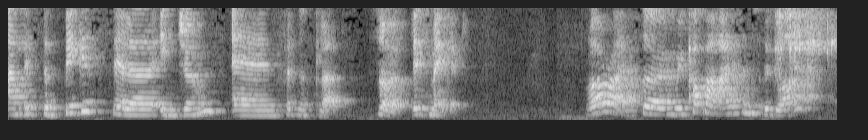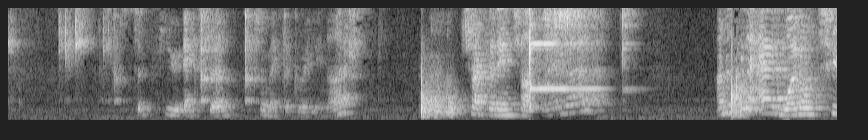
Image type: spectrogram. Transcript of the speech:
Um, it's the biggest seller in gyms and fitness clubs. So let's make it. All right, so we pop our ice into the glass. Just a few extra to make it really nice. Chuck it into our blender. I'm just gonna add one or two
